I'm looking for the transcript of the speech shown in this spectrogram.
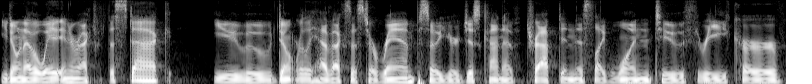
you don't have a way to interact with the stack. You don't really have access to ramp, so you're just kind of trapped in this like one, two, three curve.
